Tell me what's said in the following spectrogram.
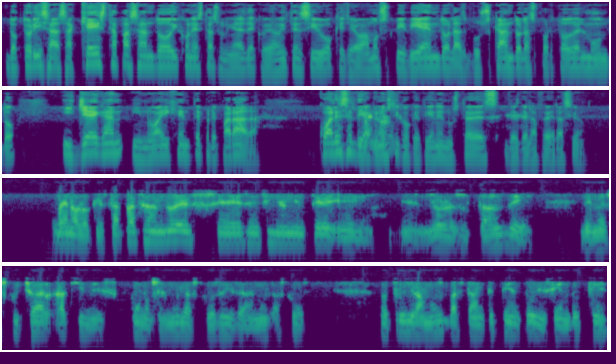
Doctor Izaza, ¿qué está pasando hoy con estas unidades de cuidado intensivo que llevamos pidiéndolas, buscándolas por todo el mundo y llegan y no hay gente preparada? ¿Cuál es el Bueno, diagnóstico que tienen ustedes desde la Federación? Bueno, lo que está pasando es eh, sencillamente eh, eh, los resultados de, de no escuchar a quienes conocemos las cosas y sabemos las cosas. Nosotros llevamos bastante tiempo diciendo que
